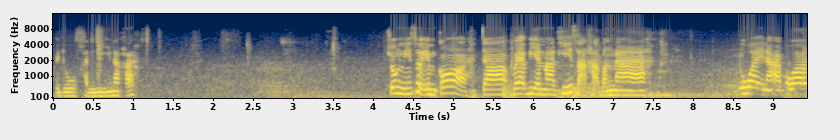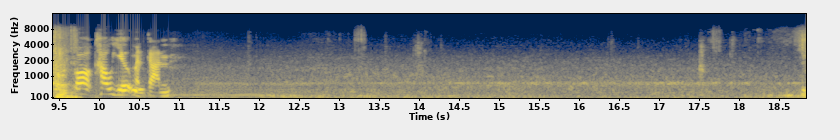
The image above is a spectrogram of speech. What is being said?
ไปดูคันนี้นะคะ ช่วงนี้โซเอ็มก็จะแวะเวียนมาที่สาขาบางนาด้วยนะคะ เพราะว่ารถก็เข้าเยอะเหมือนกัน ยา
